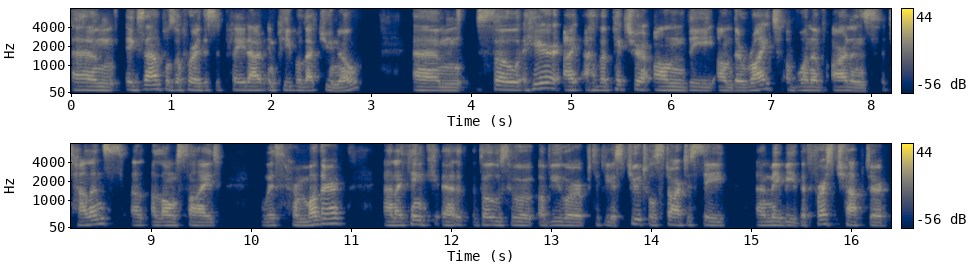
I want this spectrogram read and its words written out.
um, examples of where this is played out in people that you know. Um, so here I have a picture on the on the right of one of Ireland's talents alongside with her mother. And I think uh, those who of you who are particularly astute will start to see and maybe the first chapter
